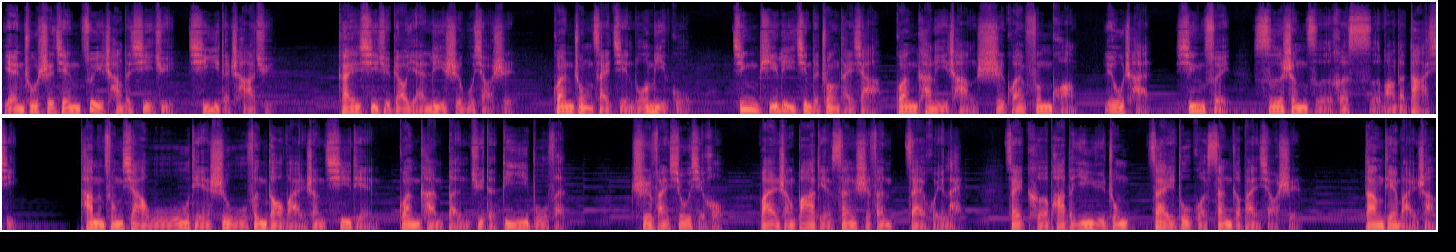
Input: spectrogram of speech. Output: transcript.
演出时间最长的戏剧《奇异的插曲》。该戏剧表演历时五小时，观众在紧锣密鼓、精疲力尽的状态下观看了一场事关疯狂、流产、心碎、私生子和死亡的大戏。他们从下午五点十五分到晚上七点观看本剧的第一部分，吃饭休息后，晚上八点三十分再回来，在可怕的阴郁中再度过三个半小时。当天晚上，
